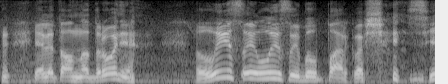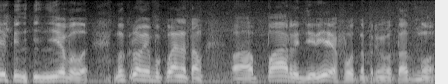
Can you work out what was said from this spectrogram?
я летал на дроне Лысый-лысый был парк, вообще зелени не было. Ну, кроме буквально там а, пары деревьев, вот, например, вот одно,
